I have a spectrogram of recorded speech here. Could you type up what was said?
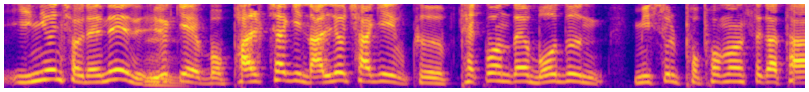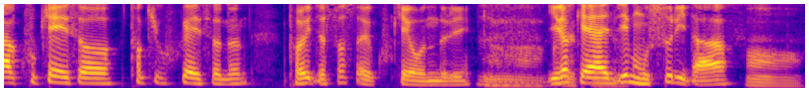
2년 전에는 음. 이렇게 뭐 발차기, 날려차기, 그 태권도의 모든 미술 퍼포먼스가 다 국회에서 터키 국회에서는 보여줬었어요. 국회의원들이 아, 이렇게 해야지 무술이다. 어.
